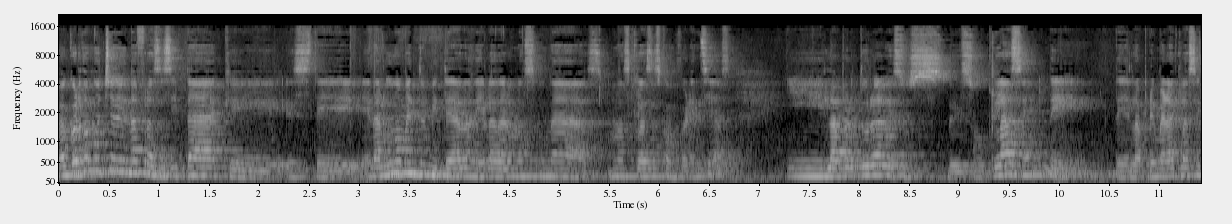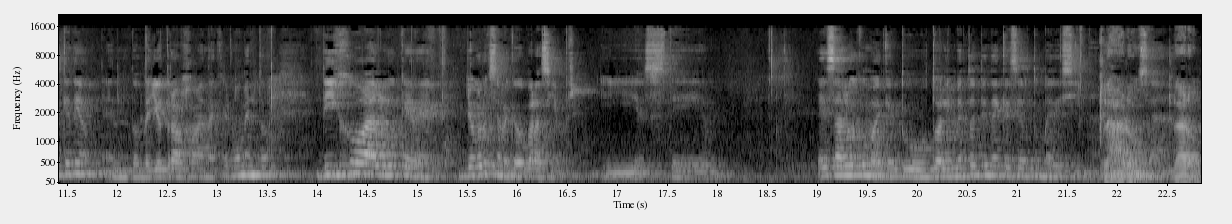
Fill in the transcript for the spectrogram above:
Me acuerdo mucho de una frasecita que este, en algún momento invité a Daniel a dar unas, unas, unas clases, conferencias, y la apertura de, sus, de su clase, de, de, la primera clase que dio, en donde yo trabajaba en aquel momento, dijo algo que yo creo que se me quedó para siempre. Y este, es algo como de que tu, tu alimento tiene que ser tu medicina. Claro, claro.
